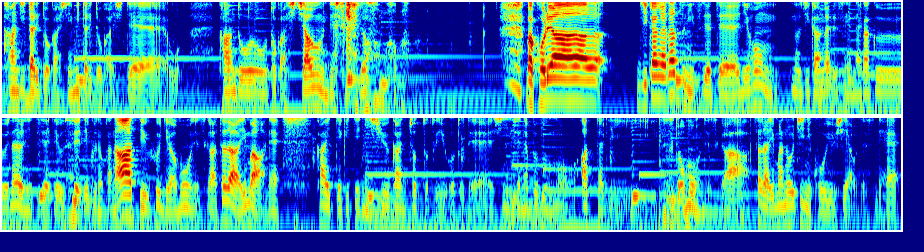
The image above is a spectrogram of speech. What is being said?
感じたりとかして見たりとかして感動とかしちゃうんですけど まあこれは時間が経つにつれて日本の時間がですね長くなるにつれて薄れていくのかなっていうふうには思うんですがただ今はね帰ってきて2週間ちょっとということで新鮮な部分もあったりすると思うんですがただ今のうちにこういうシェアをですね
